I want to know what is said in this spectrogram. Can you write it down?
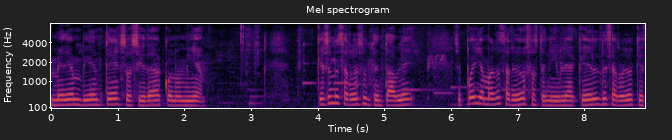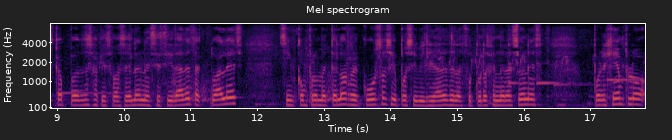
Medio ambiente, sociedad, economía. ¿Qué es un desarrollo sustentable? Se puede llamar desarrollo sostenible aquel desarrollo que es capaz de satisfacer las necesidades actuales sin comprometer los recursos y posibilidades de las futuras generaciones. Por ejemplo,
